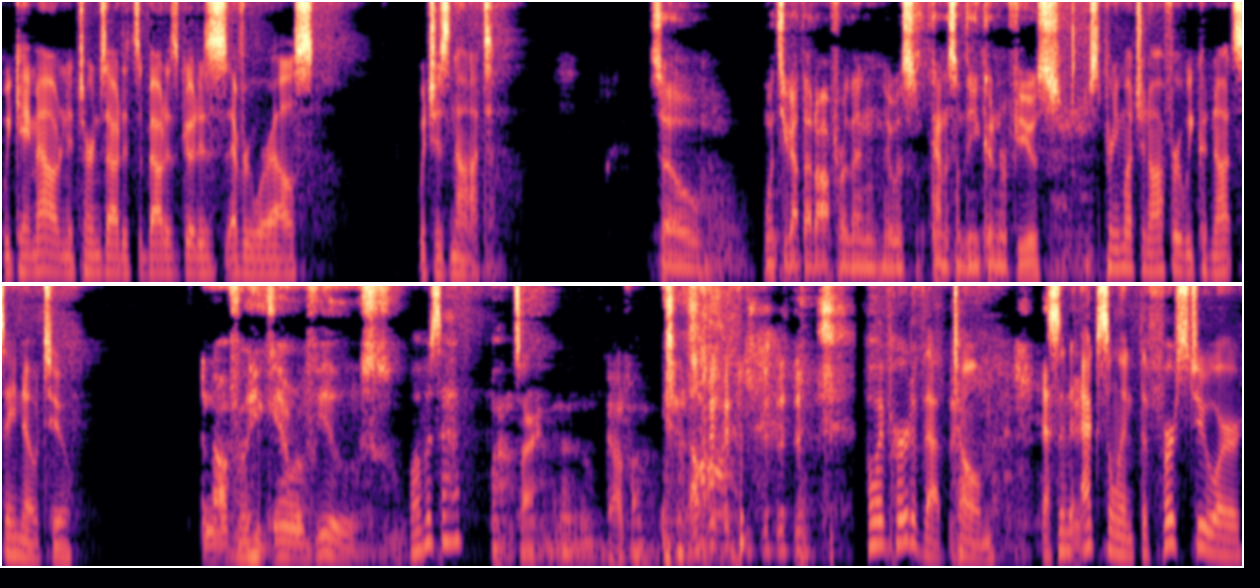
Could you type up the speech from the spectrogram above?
we came out, and it turns out it's about as good as everywhere else, which is not. so once you got that offer then it was kind of something you couldn't refuse? It's pretty much an offer we could not say no to. An offer he can't refuse. What was that? Oh, sorry. Godfather. Oh, I've heard of that tome. It's an excellent. The first two are.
